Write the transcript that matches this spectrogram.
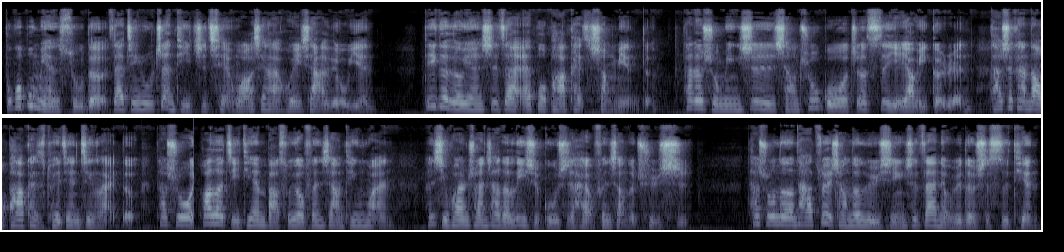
不过不免俗的，在进入正题之前，我要先来回一下留言。第一个留言是在 Apple Podcast 上面的，他的署名是想出国，这次也要一个人。他是看到 Podcast 推荐进来的，他说花了几天把所有分享听完，很喜欢穿插的历史故事，还有分享的趣事。他说呢，他最长的旅行是在纽约的十四天，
